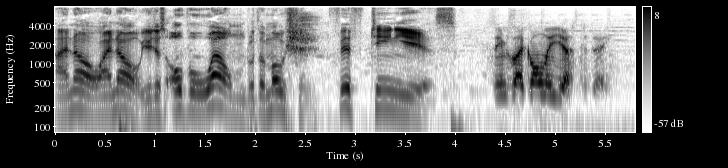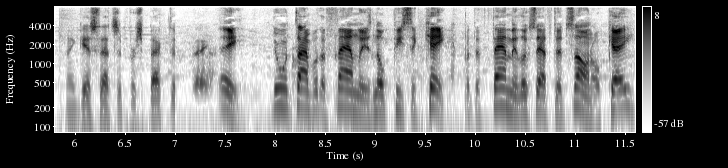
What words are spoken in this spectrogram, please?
I know, I know. You're just overwhelmed with emotion. 15 years. Seems like only yesterday. I guess that's a perspective thing. Hey, doing time for the family is no piece of cake, but the family looks after its own, okay?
